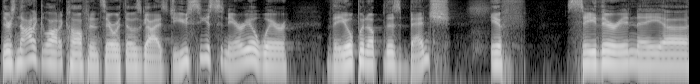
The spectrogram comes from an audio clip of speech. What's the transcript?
There's not a lot of confidence there with those guys. Do you see a scenario where they open up this bench if, say, they're in a uh,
